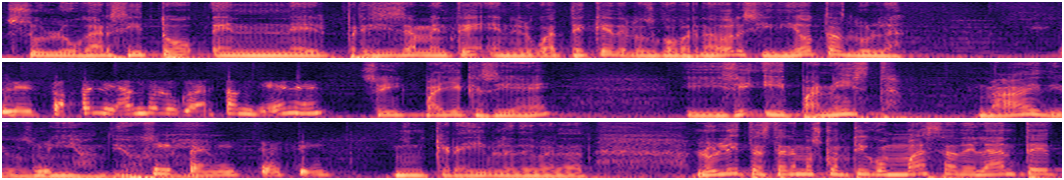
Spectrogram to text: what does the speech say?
su lugarcito en el precisamente en el guateque de los gobernadores idiotas, Lula. Le está peleando el lugar también, ¿eh? Sí, vaya que sí, ¿eh? Y sí, y panista. Ay, Dios mío, Dios mío. Sí, panista, sí. Increíble, de verdad. Lolita, estaremos contigo más adelante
